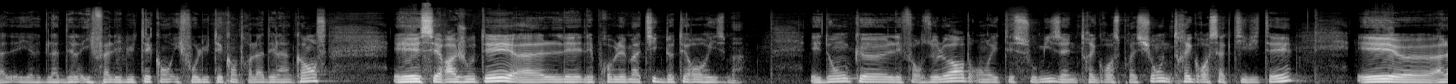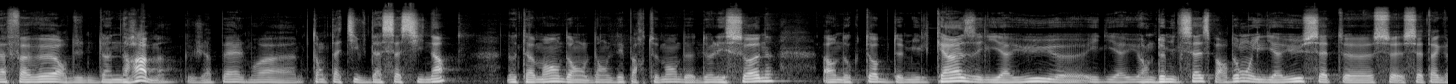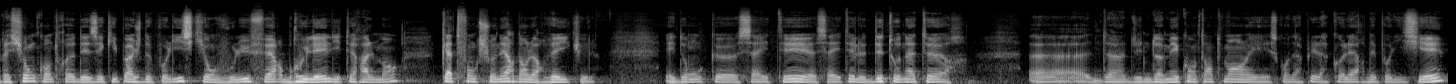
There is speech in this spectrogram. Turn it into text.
fallait lutter il faut lutter contre la délinquance, et c'est rajouté euh, les, problématiques de terrorisme. Et donc euh, les forces de l'ordre ont été soumises à une très grosse pression, une très grosse activité. Et à la faveur d'un drame que j'appelle, moi, tentative d'assassinat, notamment dans, le département de, l'Essonne, en octobre 2015, il y a eu, euh, il y a eu en 2016 pardon, il y a eu cette, cette agression contre des équipages de police qui ont voulu faire brûler littéralement quatre fonctionnaires dans leur véhicule. Et donc euh, ça, a été, ça a été le détonateur euh, d'un mécontentement et ce qu'on appelait la colère des policiers.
